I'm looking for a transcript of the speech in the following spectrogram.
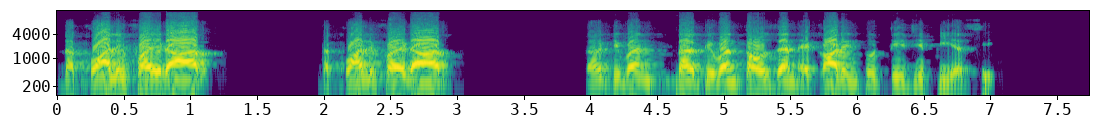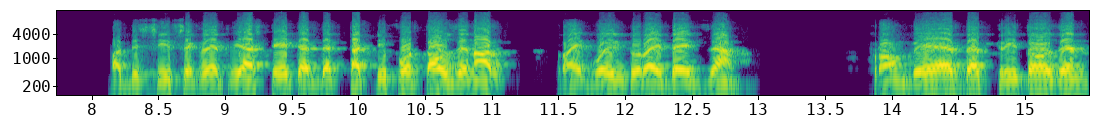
the qualified are, the qualified are 31,000 31, according to TGPSC. But the chief secretary has stated that 34,000 are going to write the exam from where the 3000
